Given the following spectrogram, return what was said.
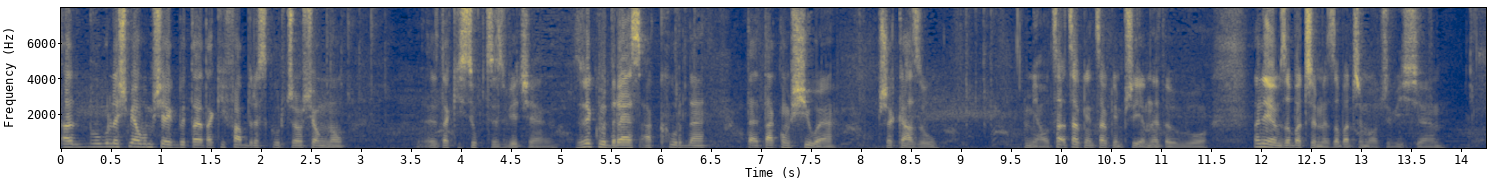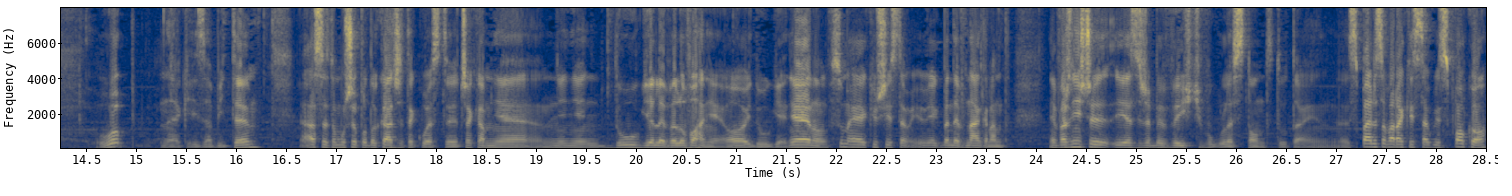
a w ogóle śmiałbym się, jakby ta, taki Fabdress kurczę osiągnął e, taki sukces, wiecie. Zwykły dres, a kurde, te, taką siłę przekazu miał. Ca całkiem, całkiem przyjemne to by było. No nie wiem, zobaczymy, zobaczymy oczywiście. Łup, jakieś zabity. Ja sobie to muszę podokańczyć te questy. Czeka mnie nie, nie, długie levelowanie. Oj, długie. Nie no, w sumie jak już jestem, jak będę w nagrant. Najważniejsze jest, żeby wyjść w ogóle stąd tutaj. Spire Savarak jest całkiem spoko,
